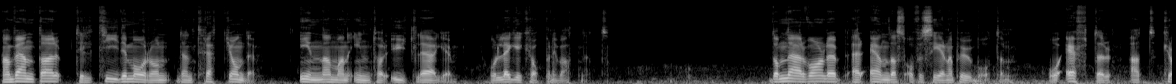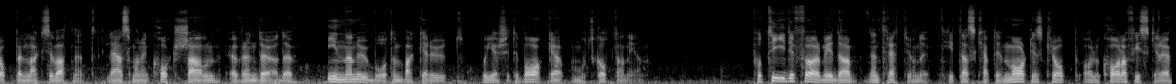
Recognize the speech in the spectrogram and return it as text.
Man väntar till tidig morgon den 30 innan man intar ytläge och lägger kroppen i vattnet. De närvarande är endast officerarna på ubåten och efter att kroppen lagts i vattnet läser man en kort psalm över den döde innan ubåten backar ut och ger sig tillbaka mot Skottland igen. På tidig förmiddag den 30 hittas kapten Martins kropp av lokala fiskare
